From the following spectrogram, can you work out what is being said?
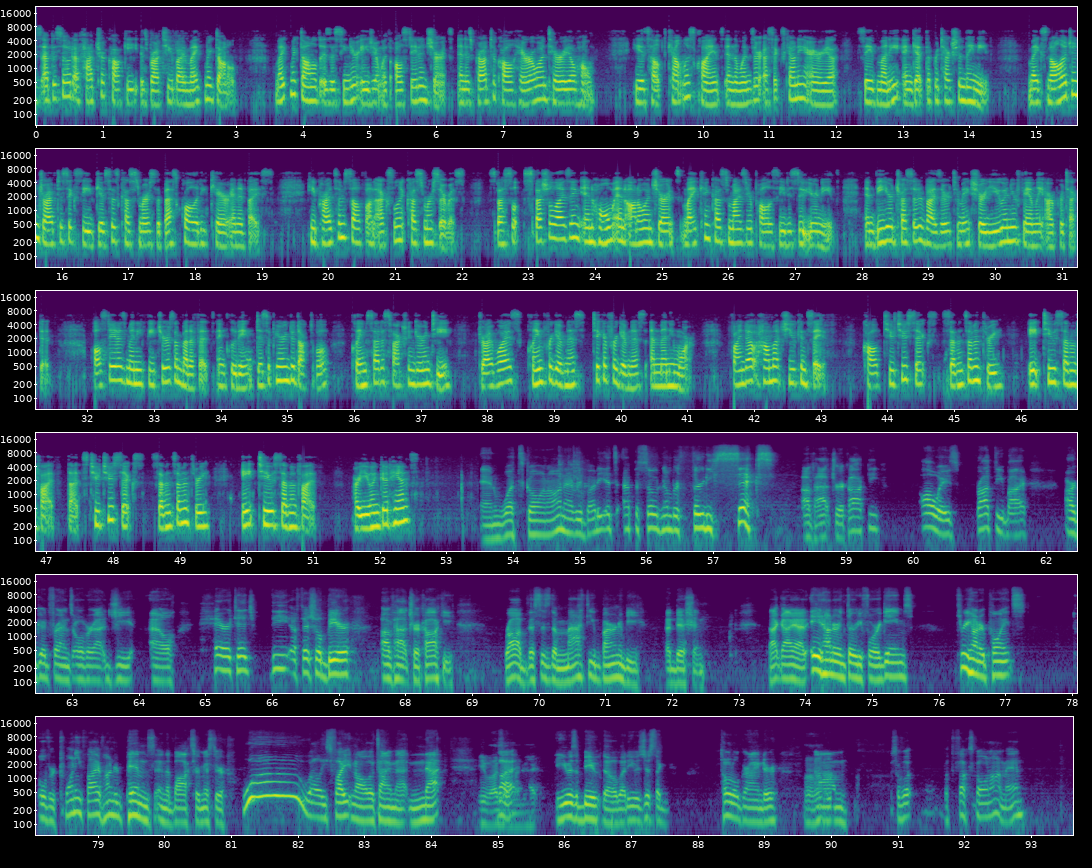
This episode of Hat Trick Hockey is brought to you by Mike McDonald. Mike McDonald is a senior agent with Allstate Insurance and is proud to call Harrow, Ontario home. He has helped countless clients in the Windsor Essex County area save money and get the protection they need. Mike's knowledge and drive to succeed gives his customers the best quality care and advice. He prides himself on excellent customer service. Special, specializing in home and auto insurance, Mike can customize your policy to suit your needs and be your trusted advisor to make sure you and your family are protected. Allstate has many features and benefits, including disappearing deductible, claim satisfaction guarantee, DriveWise, claim forgiveness, ticket forgiveness, and many more. Find out how much you can save. Call 226 773 8275. That's 226 773 8275. Are you in good hands? And what's going on, everybody? It's episode number 36 of Hat Trick Hockey. Always brought to you by our good friends over at GL Heritage, the official beer of Hat Trick Hockey. Rob, this is the Matthew Barnaby edition. That guy had 834 games, 300 points, over 2,500 pims in the box for Mr. Woo! Well, he's fighting all the time, that nut. He was. But he was a beaut, though, but he was just a total grinder. Mhm. Um, so what what the fuck's going on, man?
